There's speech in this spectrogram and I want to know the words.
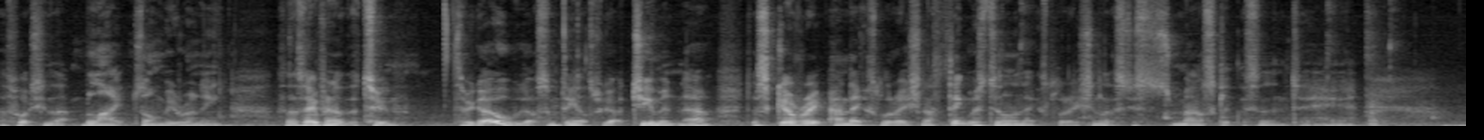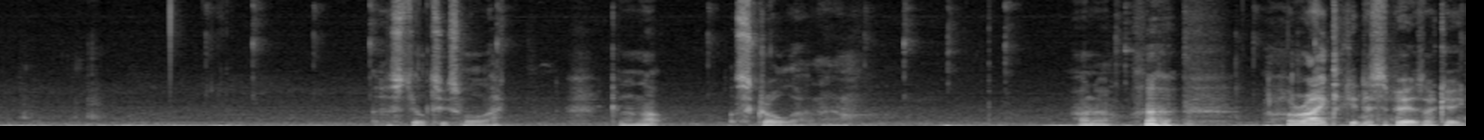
was watching that blight zombie running. So let's open up the tome. So we got oh we got something else. We got attunement now. Discovery and exploration. I think we're still in exploration. Let's just mouse click this into here. Still too small. I, can I not scroll that now? Oh no. Alright, click it disappears. Okay.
